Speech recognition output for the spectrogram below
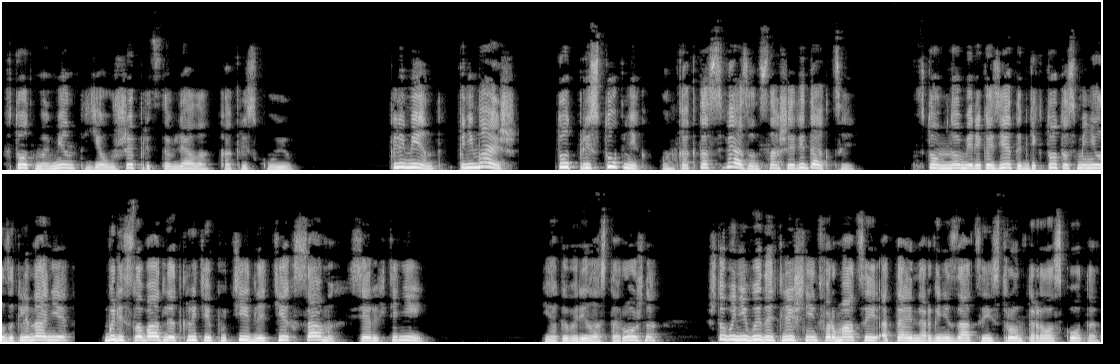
В тот момент я уже представляла, как рискую. Климент, понимаешь, тот преступник, он как-то связан с нашей редакцией. В том номере газеты, где кто-то сменил заклинание, были слова для открытия пути для тех самых серых теней. Я говорила осторожно, чтобы не выдать лишней информации о тайной организации Стронтера Ласкота.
